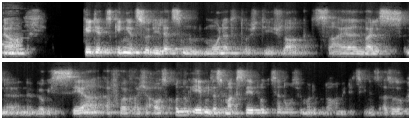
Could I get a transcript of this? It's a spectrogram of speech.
Ja. Ähm, geht jetzt, ging jetzt so die letzten Monate durch die Schlagzeilen, weil es eine, eine wirklich sehr erfolgreiche Ausgründung eben des Max-Delbrück-Zentrums für molekulare Medizin ist. Also so,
